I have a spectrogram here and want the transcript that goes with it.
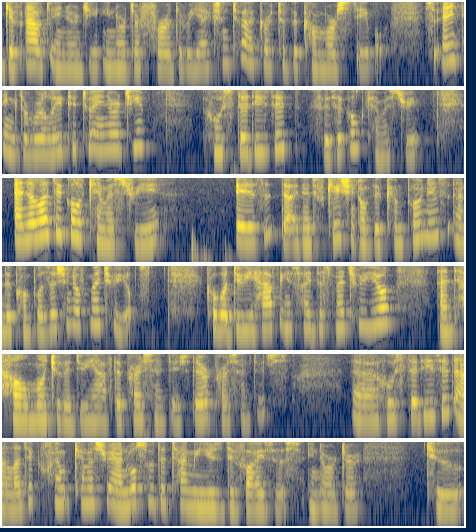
give out energy in order for the reaction to occur to become more stable. So anything related to energy, who studies it? Physical chemistry. Analytical chemistry is the identification of the components and the composition of materials. So What do we have inside this material and how much of it do we have, the percentage, their percentages uh, who studies it, analytic chem chemistry, and most of the time you use devices in order to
